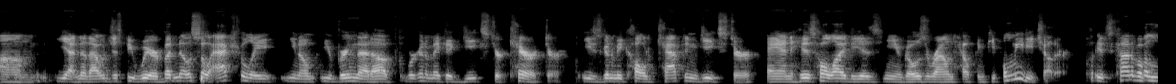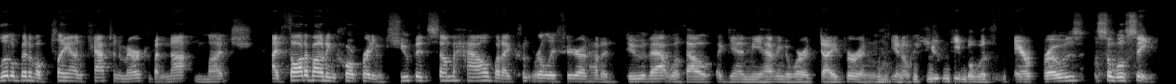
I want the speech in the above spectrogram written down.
Um, yeah, no, that would just be weird. But no, so actually, you know, you bring that up. We're gonna make a Geekster character. He's gonna be called Captain Geekster, and his whole idea is, you know, goes around helping people meet each other. It's kind of a little bit of a play on Captain America, but not much. I thought about incorporating Cupid somehow, but I couldn't really figure out how to do that without, again, me having to wear a diaper and, you know, shoot people with arrows. So we'll see.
